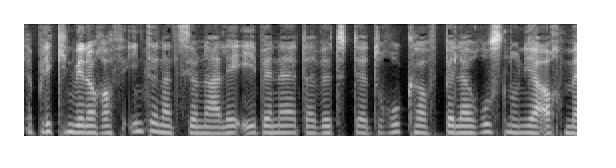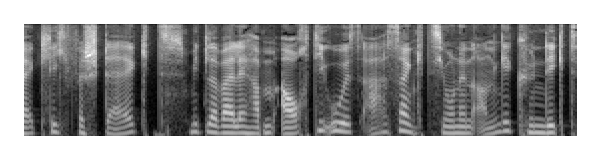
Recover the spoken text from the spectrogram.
Ja, blicken wir noch auf internationale Ebene. Da wird der Druck auf Belarus nun ja auch merklich verstärkt. Mittlerweile haben auch die USA Sanktionen angekündigt.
